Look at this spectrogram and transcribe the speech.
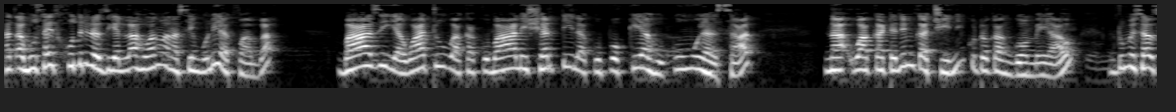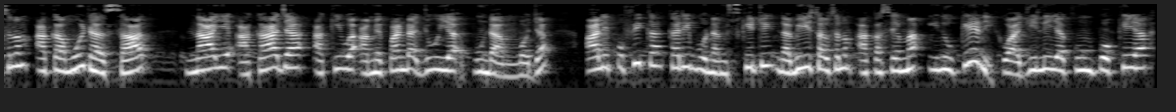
Hata abu said khudri raziallahu anhu anasimulia kwamba baadhi ya watu wakakubali sharti la kupokea hukumu ya saad na wakateremka chini kutoka ngome yao. Mtume saa salam akamwita saad naye akaja akiwa amepanda juu ya punda mmoja alipofika karibu na msikiti nabii saa salam akasema inukeni kwa ajili ya kumpokea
